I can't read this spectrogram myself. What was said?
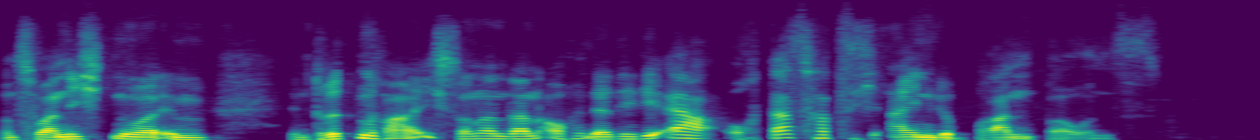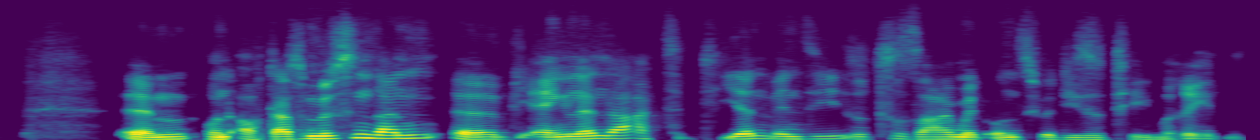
Und zwar nicht nur im, im Dritten Reich, sondern dann auch in der DDR. Auch das hat sich eingebrannt bei uns. Ähm, und auch das müssen dann äh, die Engländer akzeptieren, wenn sie sozusagen mit uns über diese Themen reden.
